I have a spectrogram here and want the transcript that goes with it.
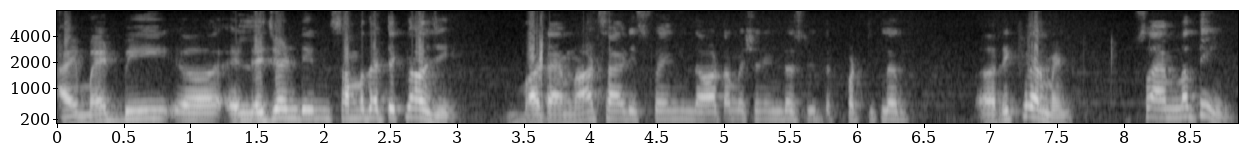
I might be uh, a legend in some other technology, but I am not satisfying in the automation industry that particular uh, requirement. So I am nothing.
